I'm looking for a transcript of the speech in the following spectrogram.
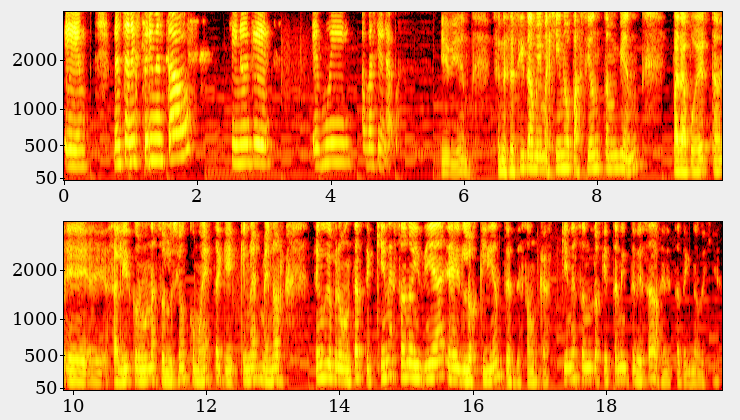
eh, no es tan experimentado, sino que es muy apasionado. Qué bien. Se necesita, me imagino, pasión también para poder eh, salir con una solución como esta que, no es menor. Tengo que preguntarte, ¿quiénes son hoy día eh, los clientes de Soundcast? ¿Quiénes son los que están interesados en esta tecnología?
